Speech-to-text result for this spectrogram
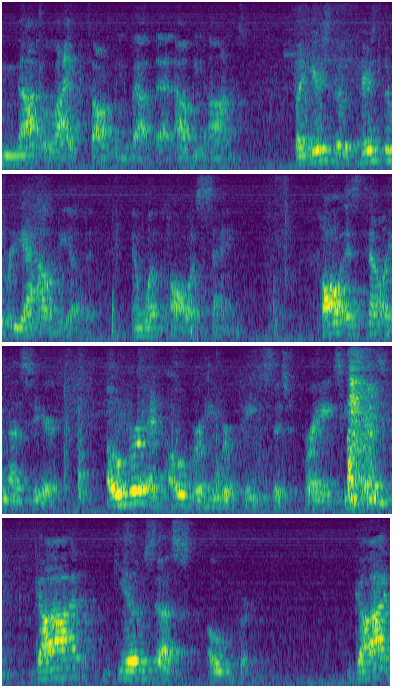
do not like talking about that, I'll be honest. But here's the here's the reality of it and what Paul is saying. Paul is telling us here, over and over he repeats this phrase. He says, God gives us over. God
